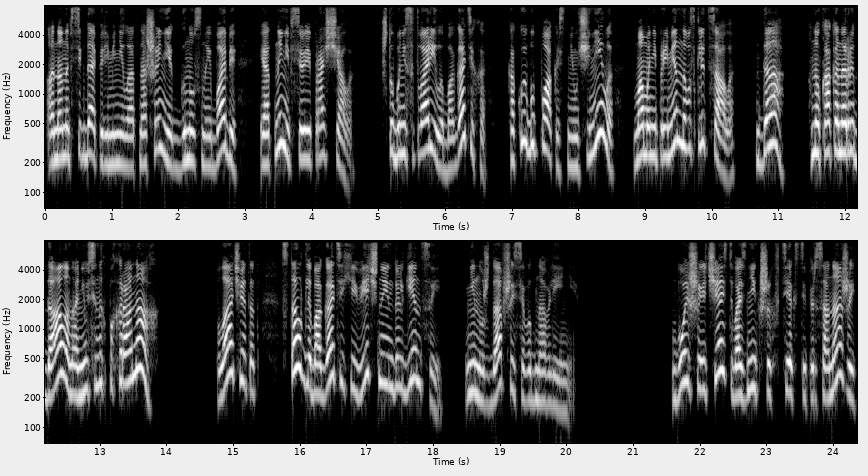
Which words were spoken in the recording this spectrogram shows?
Она навсегда переменила отношение к гнусной бабе и отныне все ей прощала. Чтобы не сотворила богатиха, какую бы пакость ни учинила, мама непременно восклицала. «Да, но как она рыдала на Нюсиных похоронах!» Плач этот стал для богатихи вечной индульгенцией, не нуждавшейся в обновлении. Большая часть возникших в тексте персонажей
